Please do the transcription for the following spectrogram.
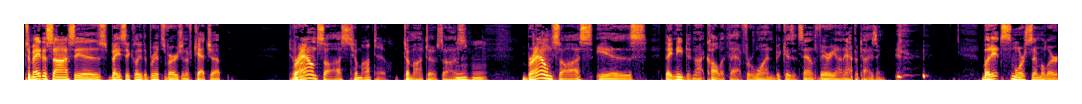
Tomato sauce is basically the Brits' version of ketchup. Brown sauce, tomato. tomato sauce. Mm-hmm. Brown sauce is, they need to not call it that for one because it sounds very unappetizing. but it's more similar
